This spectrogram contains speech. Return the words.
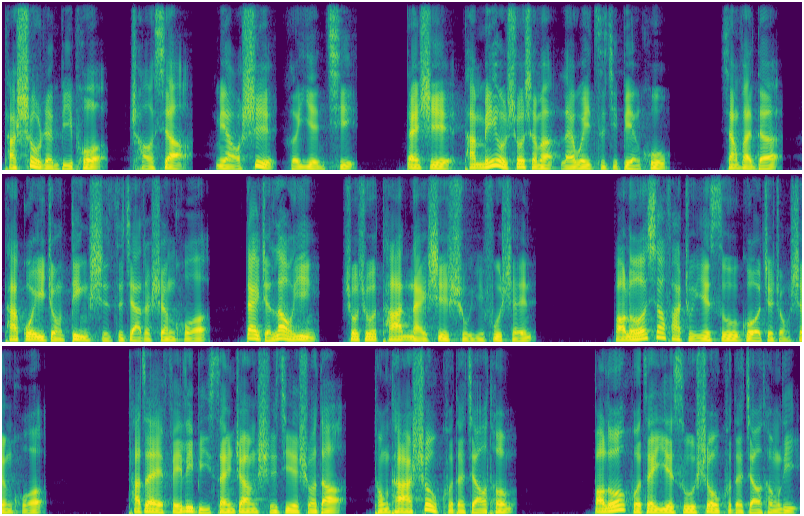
他受人逼迫。嘲笑、藐视和厌弃，但是他没有说什么来为自己辩护。相反的，他过一种钉十字架的生活，带着烙印，说出他乃是属于父神。保罗效法主耶稣过这种生活。他在腓立比三章十节说道：“同他受苦的交通。”保罗活在耶稣受苦的交通里，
